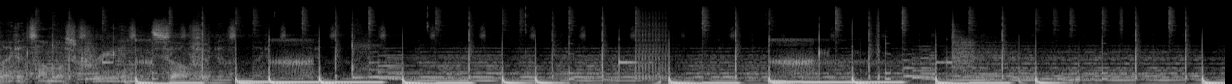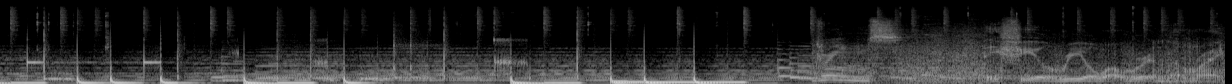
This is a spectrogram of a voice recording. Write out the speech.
Like it's almost creating itself. Dreams, they feel real while we're in them, right?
